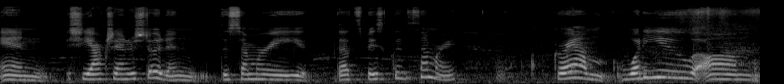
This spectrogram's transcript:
and she actually understood. And the summary, that's basically the summary. Graham, what do you um,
